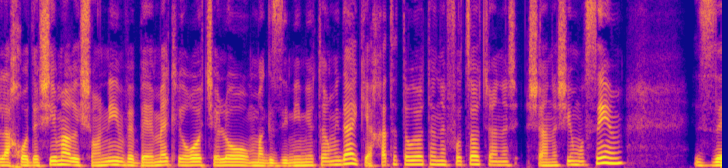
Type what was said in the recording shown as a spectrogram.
לחודשים הראשונים ובאמת לראות שלא מגזימים יותר מדי, כי אחת הטעויות הנפוצות שאנש, שאנשים עושים, זה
